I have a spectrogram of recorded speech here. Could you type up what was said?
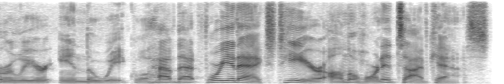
earlier in the week. We'll have that for you next here on the Hornet Hivecast.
